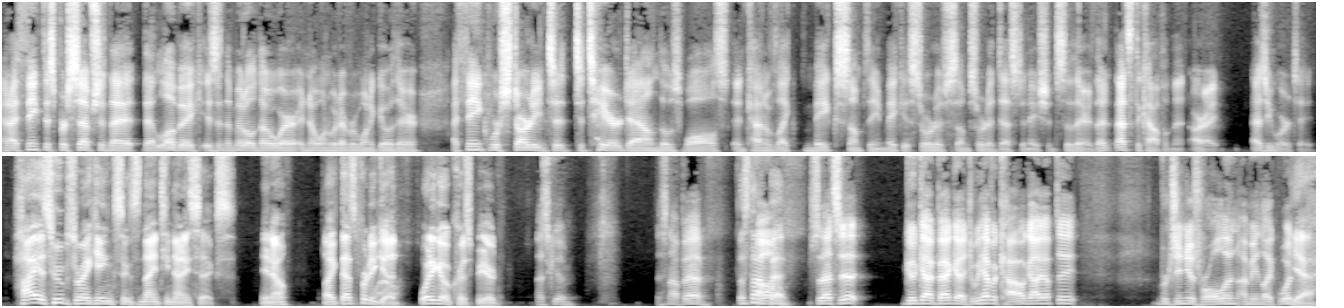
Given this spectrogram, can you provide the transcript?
And I think this perception that that Lubbock is in the middle of nowhere and no one would ever want to go there. I think we're starting to to tear down those walls and kind of like make something, make it sort of some sort of destination. So there, that, that's the compliment. All right, as you were, Tate. highest hoops ranking since 1996. You know, like that's pretty Wow. good. Way to go, Chris Beard. That's good. That's not bad. That's not Um, bad. So that's it. Good guy, bad guy. Do we have a Kyle guy update? Virginia's rolling. I mean, like what? Yeah.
